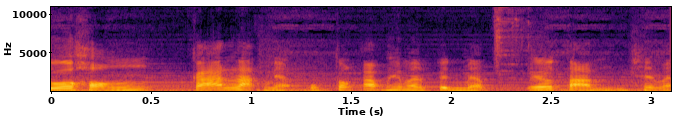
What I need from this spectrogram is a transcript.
ตัวของการ์ดหลักเนี่ย ผมต้องอัพให้มันเป็นแบบเอลตันใช่ไหม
